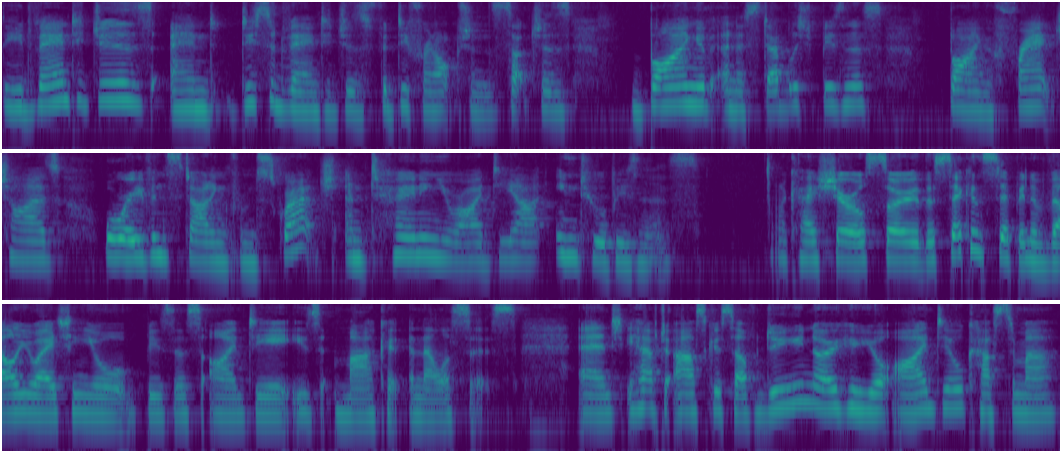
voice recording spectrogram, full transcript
the advantages and disadvantages for different options, such as buying an established business, buying a franchise, or even starting from scratch and turning your idea into a business. Okay, Cheryl. So, the second step in evaluating your business idea is market analysis. And you have to ask yourself do you know who your ideal customer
